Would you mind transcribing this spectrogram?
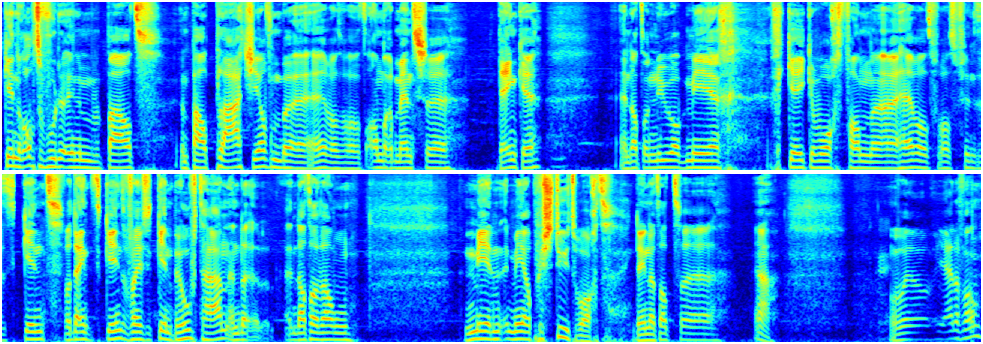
kinderen op te voeden in een bepaald, een bepaald plaatje. Of een, wat, wat andere mensen denken. En dat er nu wat meer gekeken wordt van eh, hè, wat, wat vindt het kind, wat denkt het kind of heeft het kind behoefte aan. En, dat er dan meer, meer op gestuurd wordt. Ik denk dat dat, eh, ja. Jij daarvan?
